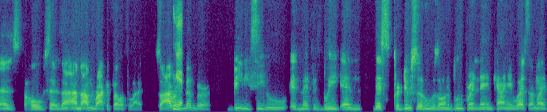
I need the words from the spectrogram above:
as Hov says. I, am I'm Rockefeller for life. So I Yeah. Beanie Sigel and Memphis Bleek and this producer who was on the blueprint named Kanye West. I'm like,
